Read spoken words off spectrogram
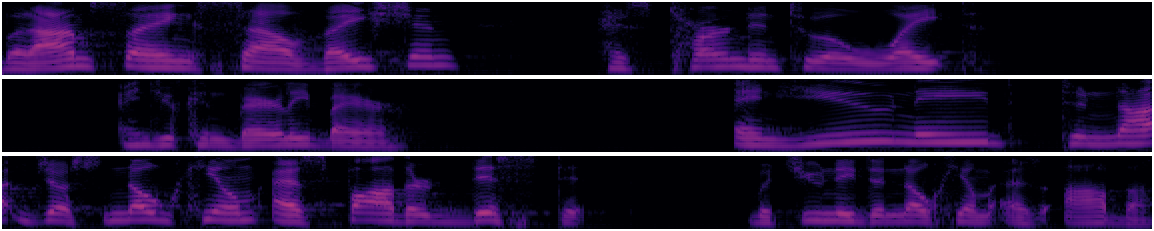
But I'm saying salvation has turned into a weight and you can barely bear. And you need to not just know Him as Father distant, but you need to know Him as Abba.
